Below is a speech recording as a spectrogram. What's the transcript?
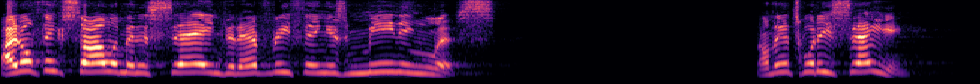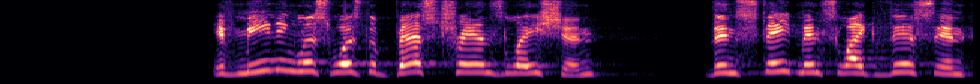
I don't think Solomon is saying that everything is meaningless. I don't think that's what he's saying. If meaningless was the best translation, then statements like this in,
